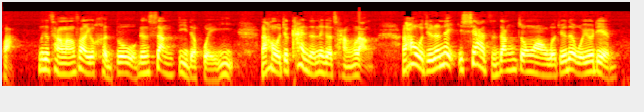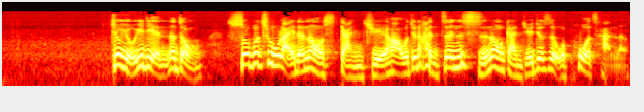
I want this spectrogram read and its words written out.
话。那个长廊上有很多我跟上帝的回忆，然后我就看着那个长廊，然后我觉得那一下子当中啊，我觉得我有点，就有一点那种说不出来的那种感觉哈，我觉得很真实，那种感觉就是我破产了。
